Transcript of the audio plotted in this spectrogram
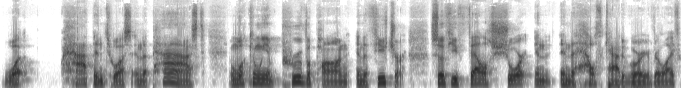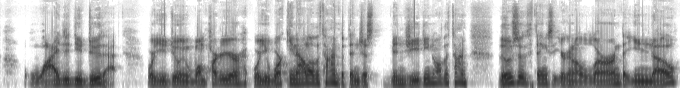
what happened to us in the past and what can we improve upon in the future so if you fell short in in the health category of your life why did you do that were you doing one part of your were you working out all the time but then just binge eating all the time those are the things that you're going to learn that you know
